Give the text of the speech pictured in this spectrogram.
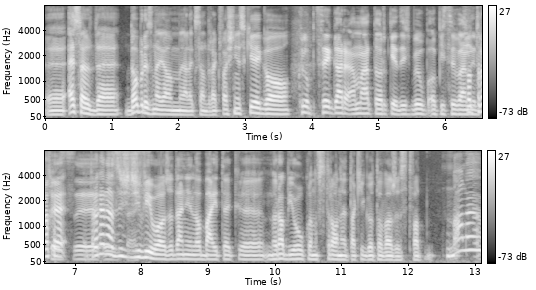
e, SLD, dobry znajomy Aleksandra Kwaśniewskiego. Klub Cygar Amator kiedyś był opisywany To trochę, przez... y, trochę nas tak. zdziwiło, że Daniel Obajtek e, robi ukłon w stronę takiego towarzystwa. No ale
